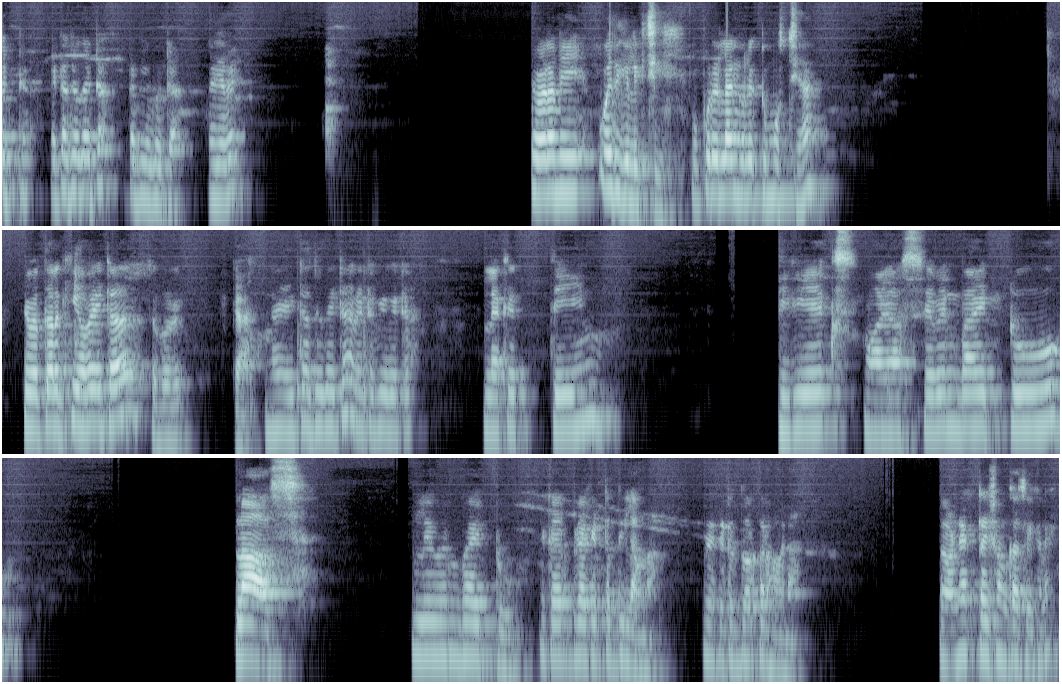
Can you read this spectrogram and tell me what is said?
এটা যোগ এটা এটা বিয়োগ এটা হয়ে যাবে। এবার আমি ওইদিকে লিখছি, উপরের লাইনগুলো একটু মুছছি হ্যাঁ? এবার তাহলে কি হবে এটা? তারপরে এটা। মানে এটা যোগ এটা আর এটা বিয়োগ এটা লেখে তিন three x minus seven by two plus eleven by two এটার ব্র্যাকেটটা দিলাম না। ব্র্যাকেটের দরকার হবে না। কারণ একটাই সংখ্যা আছে এখানে।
